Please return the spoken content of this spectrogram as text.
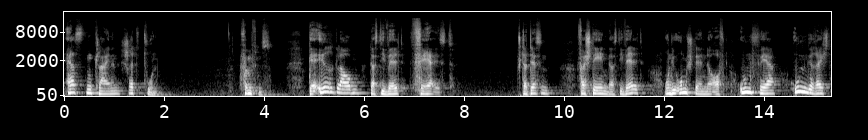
ersten kleinen Schritt tun. Fünftens. Der Irrglauben, dass die Welt fair ist. Stattdessen verstehen, dass die Welt und die Umstände oft unfair, ungerecht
